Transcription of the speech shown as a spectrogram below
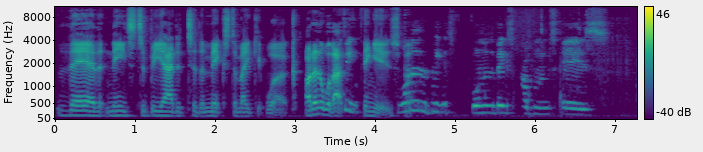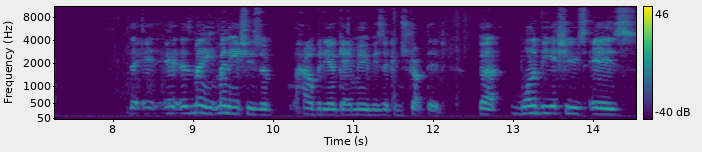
there that needs to be added to the mix to make it work. I don't know what that thing is. one But of the biggest one of the biggest problems is that it, it, there's many many issues of how video game movies are constructed, but one of the issues is,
